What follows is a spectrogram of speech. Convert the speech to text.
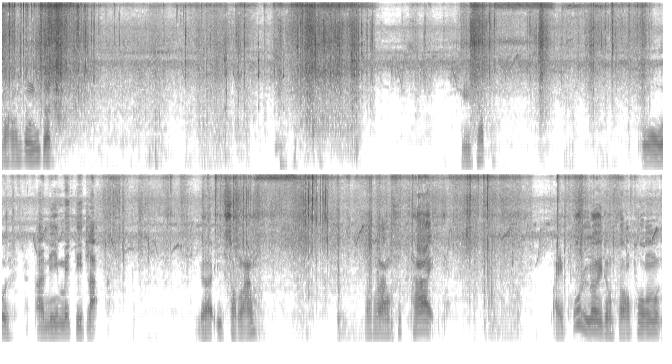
วางไว้ตรงนี้ก่อนโอเคครับ โอ้ย อันนี้ไม่ติดละ เหลืออีกสองหลังสองหลังสุดท้าย ไปพูดเลยถึงสองธงนู่น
